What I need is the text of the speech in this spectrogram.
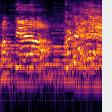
화이팅! 화이팅!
